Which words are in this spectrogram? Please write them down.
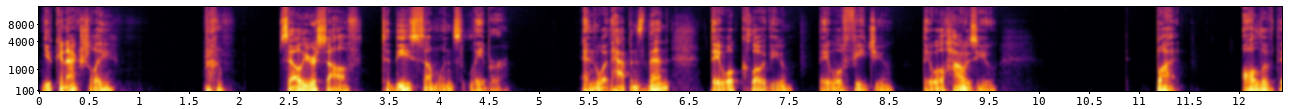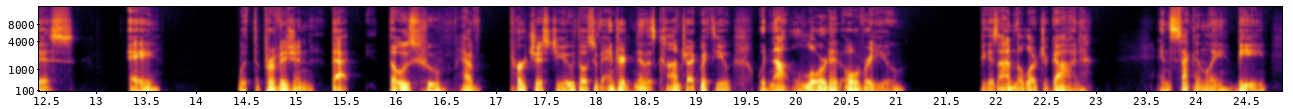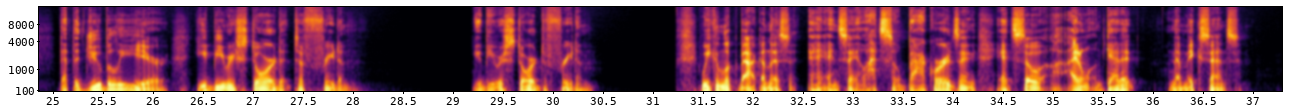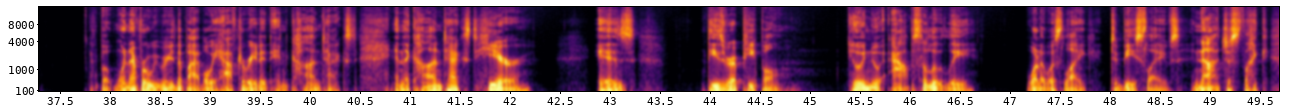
you can actually sell yourself to be someone's labor. And what happens then? They will clothe you, they will feed you, they will house you. But all of this, A, with the provision that those who have purchased you, those who've entered into this contract with you, would not lord it over you because I'm the Lord your God. And secondly, B, that the Jubilee year you'd be restored to freedom. You'd be restored to freedom. We can look back on this and say, well, that's so backwards and it's so, I don't get it. And that makes sense. But whenever we read the Bible, we have to read it in context. And the context here is these are a people who knew absolutely what it was like to be slaves, not just like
